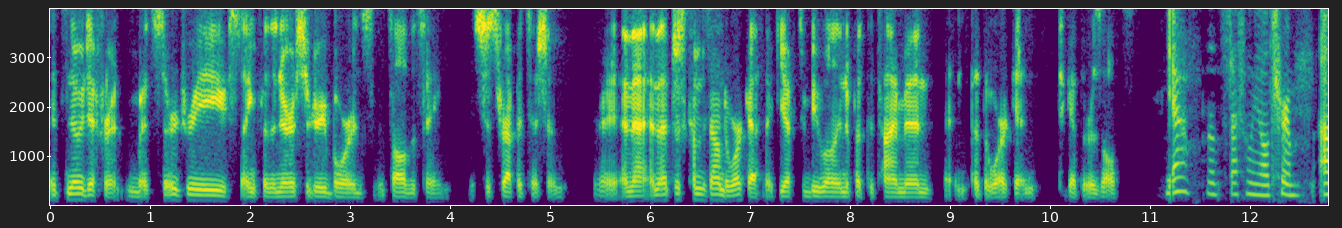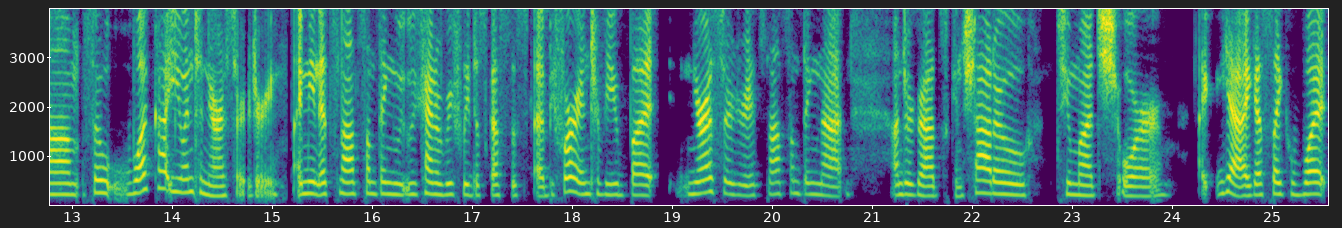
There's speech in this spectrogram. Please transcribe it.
It's no different with surgery, studying for the neurosurgery boards, it's all the same. It's just repetition, right? And that and that just comes down to work ethic. You have to be willing to put the time in and put the work in to get the results. Yeah, that's definitely all true. Um, so, what got you into neurosurgery? I mean, it's not something we, we kind of briefly discussed this uh, before our interview, but neurosurgery, it's not something that undergrads can shadow too much or yeah i guess like what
